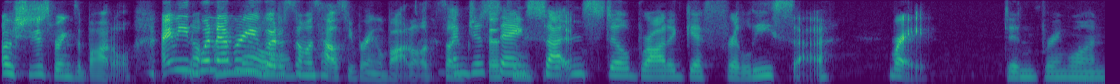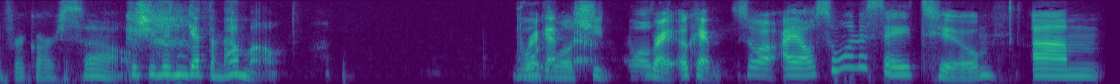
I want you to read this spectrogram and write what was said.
Oh, she just brings a bottle. I mean, No, I whenever you go to someone's house, you bring a bottle. It's like I'm just saying, thing to do. Sutton still brought a gift for Lisa. right? Didn't bring one for Garcelle. Because she didn't get the memo. We'll right. well, there. she We'll right. Okay. So I also want to say too, um,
